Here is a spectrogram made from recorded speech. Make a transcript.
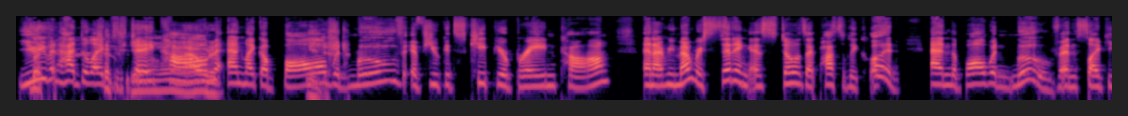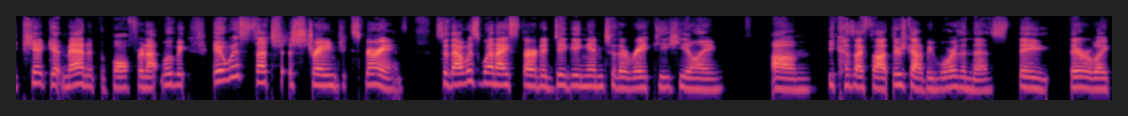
You But- even had to like stay I calm and like a ball Yeah. would move if you could keep your brain calm. And I remember sitting as still as I possibly could and the ball wouldn't move. And it's like you can't get mad at the ball for not moving. It was such a strange experience. So that was when I started digging into the Reiki healing. Um, because I thought there's gotta be more than this. They they were like,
